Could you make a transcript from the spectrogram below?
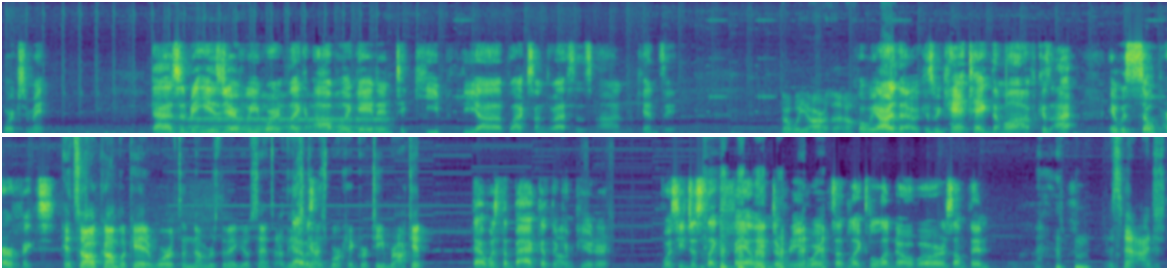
works for me. Guys, it'd be easier if we weren't like obligated to keep the uh, black sunglasses on Mackenzie. But we are though. But we are though, because we can't take them off. Because I, it was so perfect. It's all complicated words and numbers that make no sense. Are these was- guys working for Team Rocket? That was the back of the Oh. computer. Was he just like failing to read where it said like Lenovo or something? I just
